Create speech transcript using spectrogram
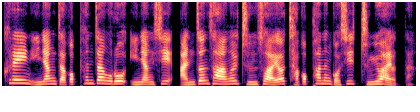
크레인 인양 작업 현장으로 인양 시 안전사항을 준수하여 작업하는 것이 중요하였다.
